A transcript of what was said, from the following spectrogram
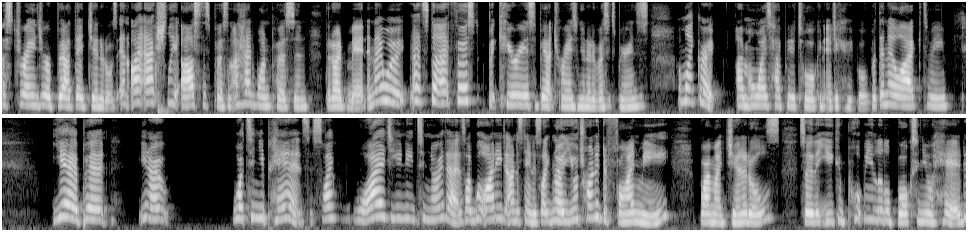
a stranger about their genitals. And I actually asked this person. I had one person that I'd met, and they were at, at first a bit curious about trans and diverse experiences. I'm like, great. I'm always happy to talk and educate people. But then they're like to me, yeah, but you know, what's in your pants? It's like, why do you need to know that? It's like, well, I need to understand. It's like, no, you're trying to define me by my genitals so that you can put me in a little box in your head.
